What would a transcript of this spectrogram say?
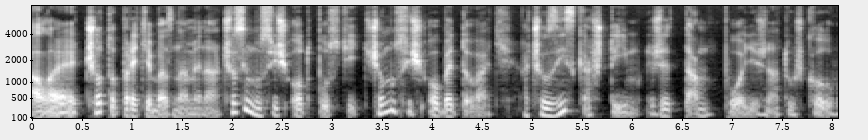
Ale čo to pre teba znamená? Čo si musíš odpustiť? Čo musíš obetovať? A čo získaš ty tým, že tam pôjdeš na tú školu.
